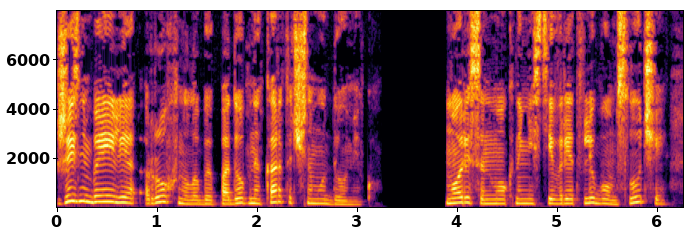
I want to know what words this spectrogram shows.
жизнь Бейли рухнула бы подобно карточному домику. Моррисон мог нанести вред в любом случае —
